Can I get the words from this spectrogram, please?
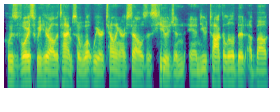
whose voice we hear all the time. So what we are telling ourselves is huge. And and you talk a little bit about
